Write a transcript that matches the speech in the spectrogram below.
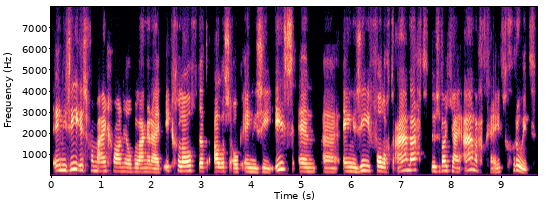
energie is voor mij gewoon heel belangrijk. Ik geloof dat alles ook energie is en uh, energie volgt aandacht. Dus wat jij aandacht geeft, groeit.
